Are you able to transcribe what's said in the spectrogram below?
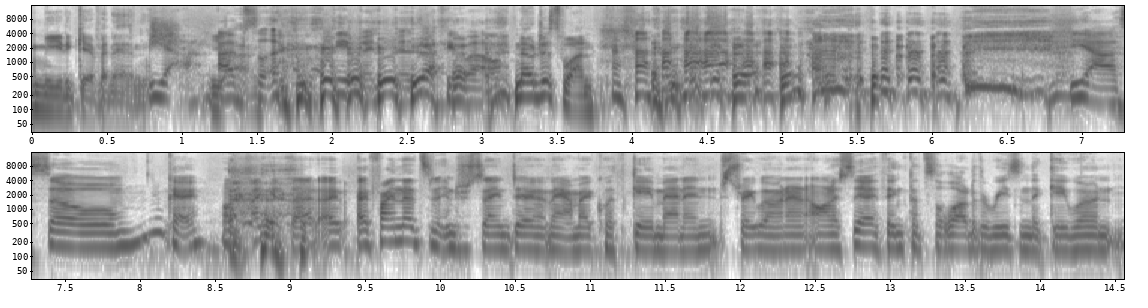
me to give an inch. Yeah, absolutely. A few inches, if you will. No, just one. Yeah, so okay, well, I get that. I, I find that's an interesting dynamic with gay men and straight women, and honestly, I think that's a lot of the reason that gay women,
